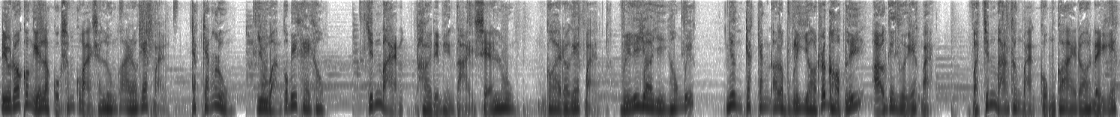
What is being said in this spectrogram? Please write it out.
Điều đó có nghĩa là cuộc sống của bạn sẽ luôn có ai đó ghét bạn, chắc chắn luôn. Dù bạn có biết hay không, chính bạn, thời điểm hiện tại sẽ luôn có ai đó ghét bạn. Vì lý do gì không biết, nhưng chắc chắn đó là một lý do rất hợp lý ở cái người ghét bạn. Và chính bản thân bạn cũng có ai đó để ghét.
